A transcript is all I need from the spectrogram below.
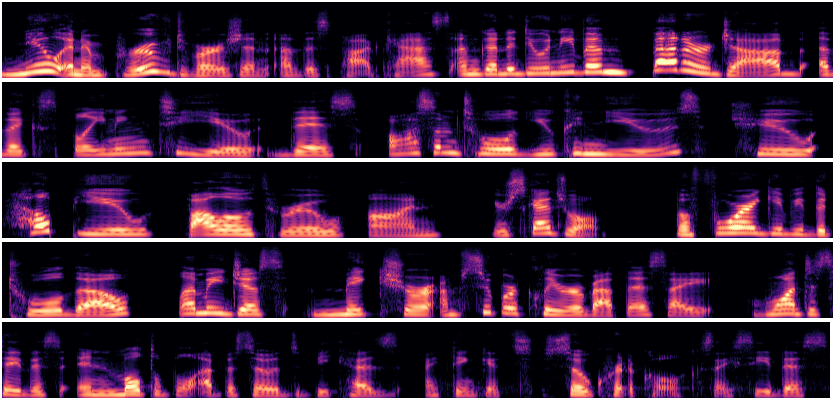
new and improved version of this podcast, I'm going to do an even better job of explaining to you this awesome tool you can use to help you follow through on your schedule. Before I give you the tool, though, let me just make sure I'm super clear about this. I want to say this in multiple episodes because I think it's so critical because I see this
